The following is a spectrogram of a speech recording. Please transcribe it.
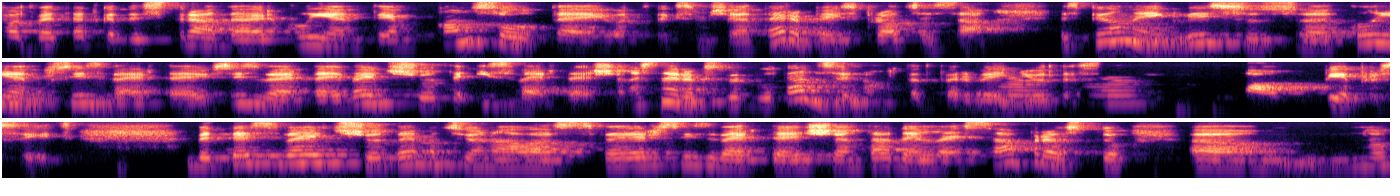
kaut vai tad, kad es strādāju ar klientiem, konsultējot teiksim, šajā terapijas procesā, es pilnīgi visus klientus izvērtēju. Es izvērtēju, veidu šo izvērtēšanu. Es nerakstu varbūt atzinumu par viņu, jo tas nav pieprasīts. Bet es veicu šo emocionālās sfēras izvērtēšanu tādēļ, lai saprastu um, nu,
